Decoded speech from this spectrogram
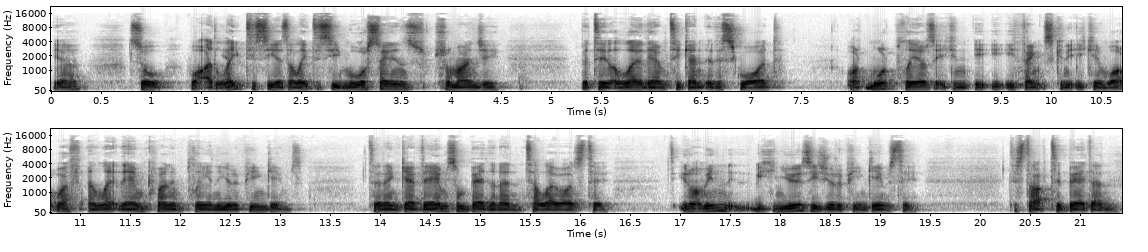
yeah. So what I'd like to see is I'd like to see more signings from Angie, but to allow them to get into the squad, or more players that he can he, he thinks can he can work with, and let them come in and play in the European games to then give them some bedding in to allow us to, you know what I mean? We can use these European games to to start to bed in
